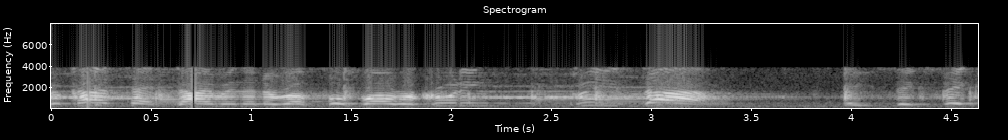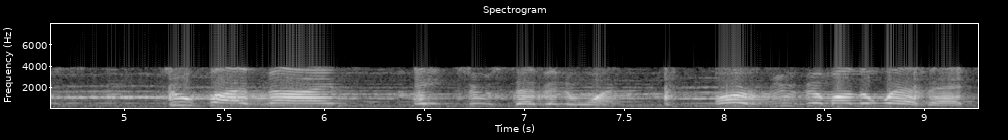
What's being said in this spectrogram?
To contact Diamond in the Rough Football Recruiting, please dial 866-259-8271 or view them on the web at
